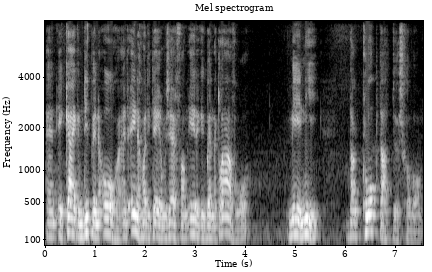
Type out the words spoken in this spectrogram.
En ik kijk hem diep in de ogen. En het enige wat hij tegen me zegt van Erik, ik ben er klaar voor. Meer niet. Dan klopt dat dus gewoon.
